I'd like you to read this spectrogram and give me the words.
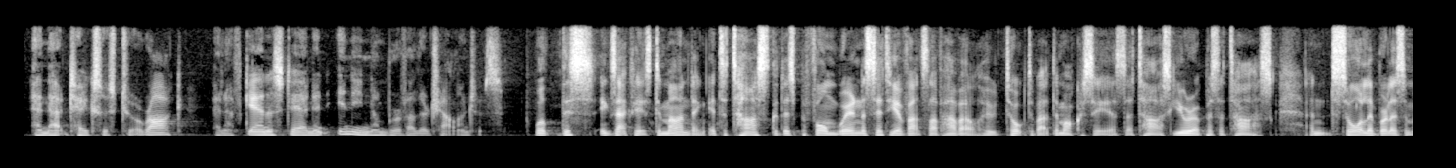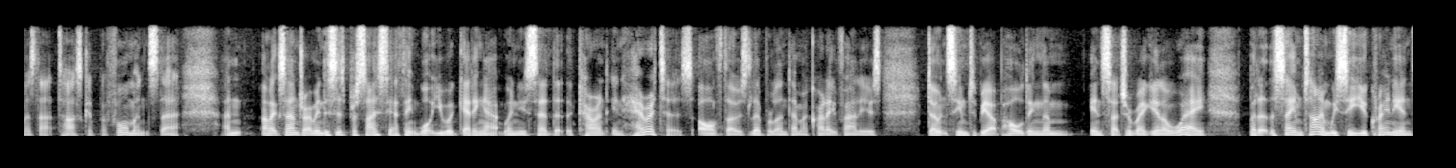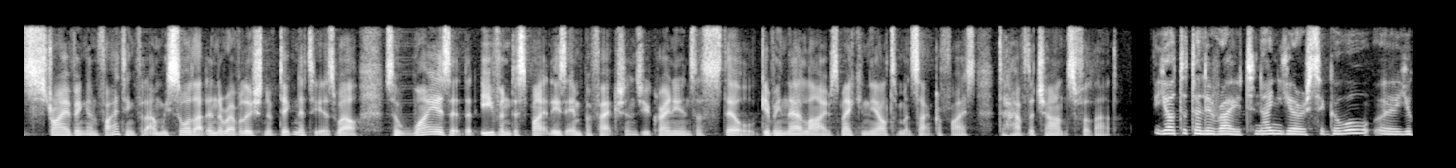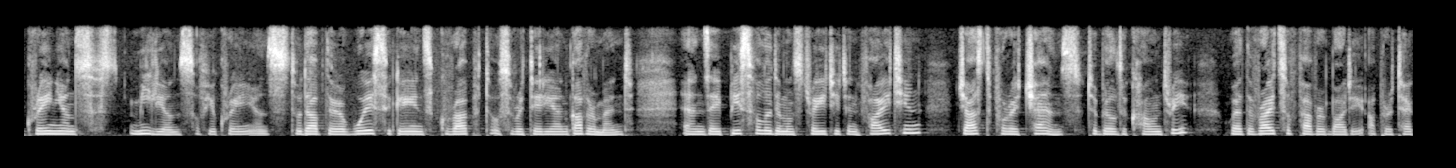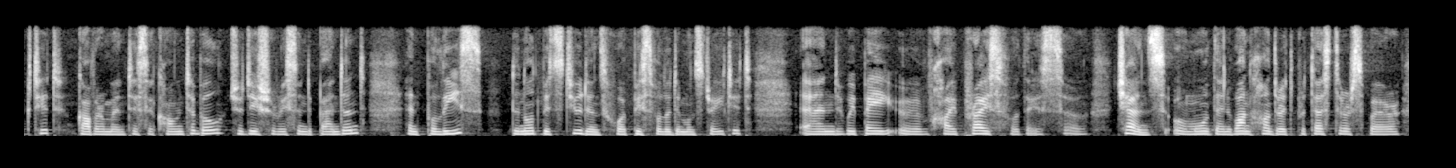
And that takes us to Iraq and Afghanistan and any number of other challenges. Well, this exactly, it's demanding. It's a task that is performed. We're in the city of Václav Havel, who talked about democracy as a task, Europe as a task, and saw liberalism as that task of performance there. And Alexandra, I mean, this is precisely, I think, what you were getting at when you said that the current inheritors of those liberal and democratic values don't seem to be upholding them in such a regular way. But at the same time, we see Ukrainians striving and fighting for that. And we saw that in the Revolution of Dignity as well. So, why is it that even despite these imperfections, Ukrainians are still giving their lives, making the ultimate sacrifice to have the chance for that? You're totally right. Nine years ago, uh, Ukrainians, millions of Ukrainians, stood up their voice against corrupt authoritarian government, and they peacefully demonstrated in fighting just for a chance to build a country where the rights of everybody are protected, government is accountable, judiciary is independent, and police do not beat students who are peacefully demonstrated. And we pay a high price for this uh, chance. Or more than 100 protesters were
